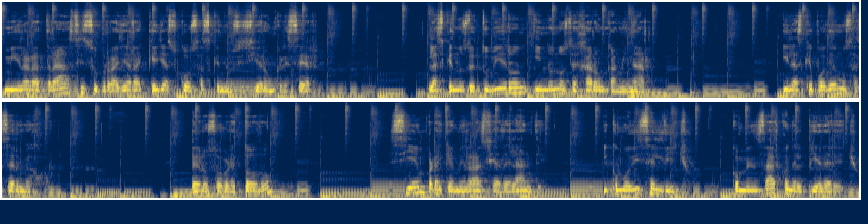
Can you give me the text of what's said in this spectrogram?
mirar atrás y subrayar aquellas cosas que nos hicieron crecer, las que nos detuvieron y no nos dejaron caminar, y las que podemos hacer mejor. Pero sobre todo, siempre hay que mirar hacia adelante, y como dice el dicho, comenzar con el pie derecho.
